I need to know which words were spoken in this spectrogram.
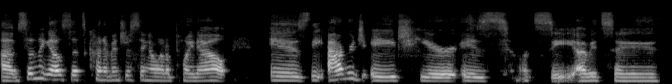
Um, something else that's kind of interesting I want to point out is the average age here is, let's see, I would say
